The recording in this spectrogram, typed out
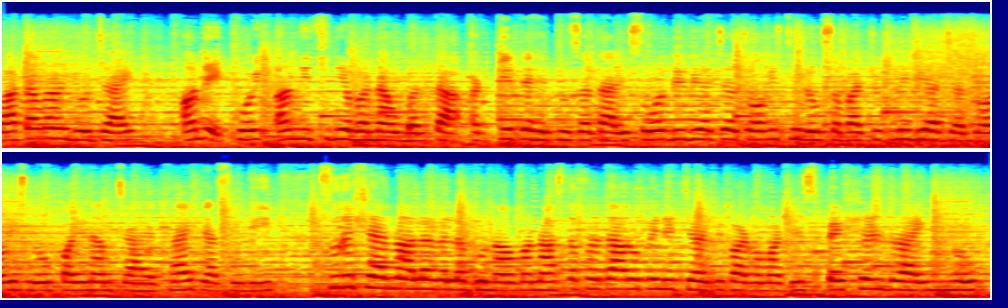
વાતાવરણ યોજાય અને કોઈ અનિચ્છનીય બનાવ બનતા અટકે તે હેતુસર તારીખ સોળ બે બે હજાર ચોવીસથી લોકસભા ચૂંટણી બે હજાર ચોવીસનું પરિણામ જાહેર થાય ત્યાં સુધી સુરત શહેરના અલગ અલગ ગુનાઓમાં નાસ્તા ફરતા આરોપીને ઝડપી પાડવા માટે સ્પેશિયલ ડ્રાઇવનું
